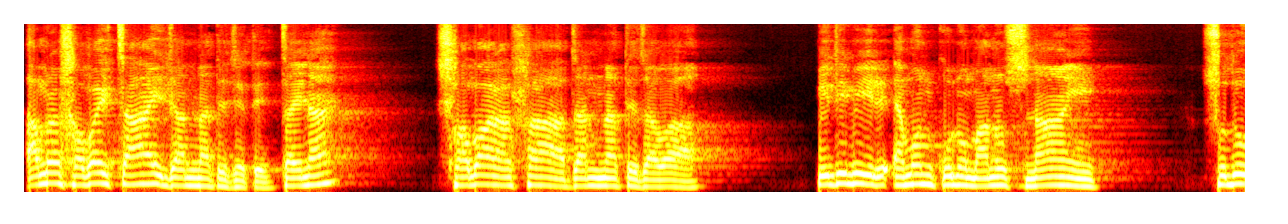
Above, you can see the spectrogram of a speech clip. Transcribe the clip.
আমরা সবাই চাই জান্নাতে যেতে চাই না? সবার আশা জান্নাতে যাওয়া। পৃথিবীর এমন কোনো মানুষ নাই, শুধু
